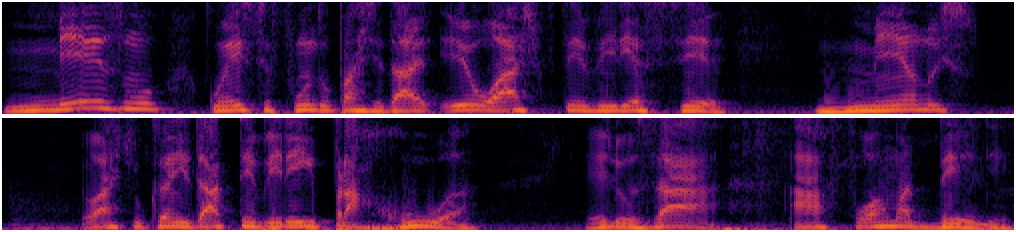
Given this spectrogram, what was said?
mesmo com esse fundo partidário. Eu acho que deveria ser menos. Eu acho que o candidato deveria ir para rua, ele usar a forma dele.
